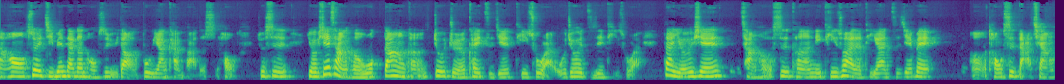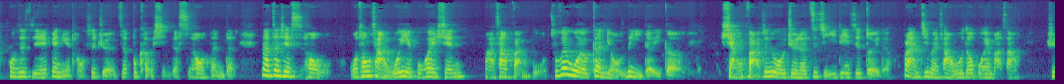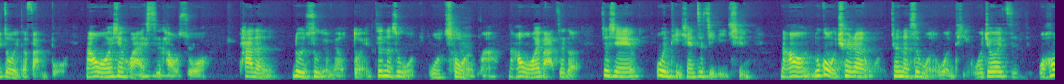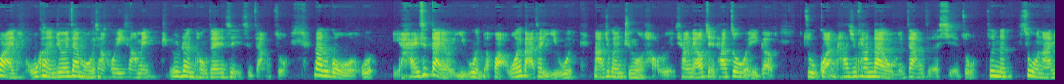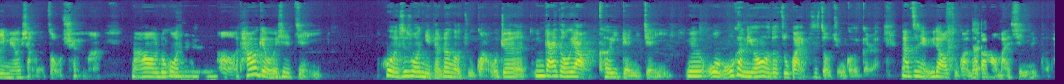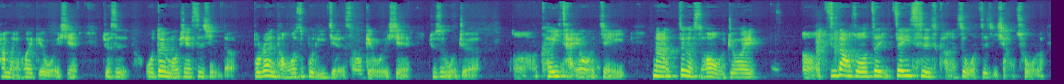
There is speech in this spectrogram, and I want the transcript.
然后，所以即便在跟同事遇到不一样看法的时候，就是有些场合，我当然可能就觉得可以直接提出来，我就会直接提出来。但有一些场合是可能你提出来的提案直接被呃同事打枪，或是直接被你的同事觉得这不可行的时候等等。那这些时候，我通常我也不会先马上反驳，除非我有更有利的一个想法，就是我觉得自己一定是对的，不然基本上我都不会马上去做一个反驳。然后我会先回来思考说他的。论述有没有对？真的是我我错了吗？然后我会把这个这些问题先自己理清，然后如果我确认我真的是我的问题，我就会只我后来我可能就会在某一场会议上面就认同这件事情是这样做。那如果我我还是带有疑问的话，我会把这疑问拿去跟军友讨论，想了解他作为一个主管，他去看待我们这样子的协作，真的是我哪里没有想的周全吗？然后如果、嗯、呃他会给我一些建议。或者是说你的任何主管，我觉得应该都要可以给你建议，因为我我可能拥有的主管也不是走军狗一个人。那之前遇到的主管都刚好蛮幸运的，他们也会给我一些，就是我对某些事情的不认同或是不理解的时候，给我一些，就是我觉得呃可以采用的建议。那这个时候我就会呃知道说这这一次可能是我自己想错了，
